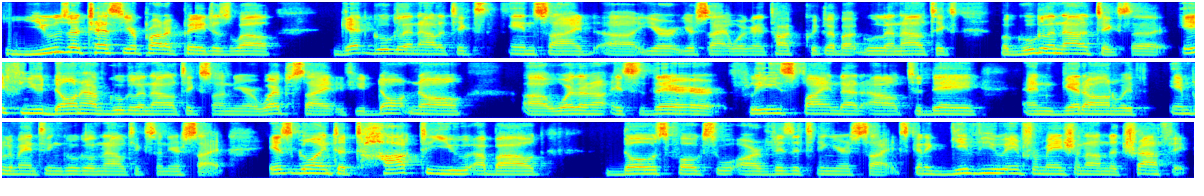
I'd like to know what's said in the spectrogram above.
Use or test your product page as well. Get Google Analytics inside uh, your, your site. We're going to talk quickly about Google Analytics, but Google Analytics, uh, if you don't have Google Analytics on your website, if you don't know uh, whether or not it's there, please find that out today and get on with implementing Google Analytics on your site. It's going to talk to you about those folks who are visiting your site. It's going to give you information on the traffic.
